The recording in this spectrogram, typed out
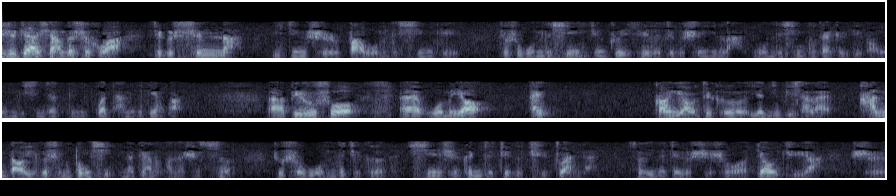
实这样想的时候啊，这个身呐。已经是把我们的心给，就是我们的心已经追随了这个声音了。我们的心不在这个地方，我们的心在跟观他那个电话啊。比如说，哎，我们要哎，刚要这个眼睛闭下来，看到一个什么东西，那这样的话呢是色，就是我们的这个心是跟着这个去转的。所以呢，这个是说雕局啊，是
